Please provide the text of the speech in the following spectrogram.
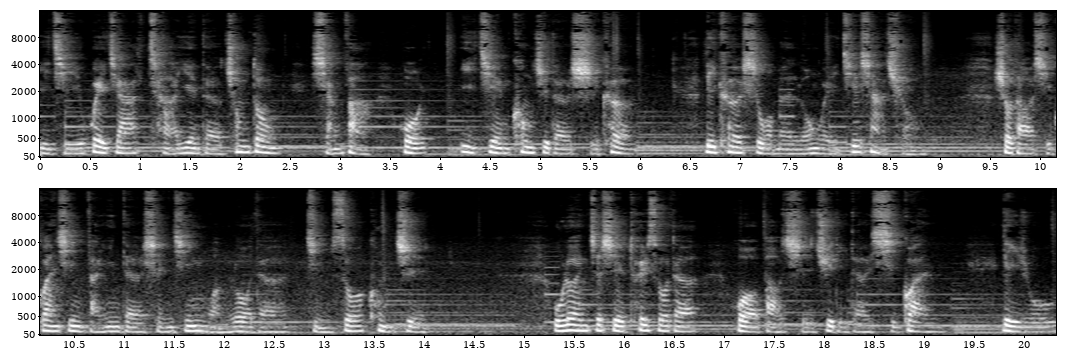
以及未加查验的冲动、想法或意见控制的时刻，立刻使我们沦为阶下囚，受到习惯性反应的神经网络的紧缩控制。无论这是退缩的或保持距离的习惯，例如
